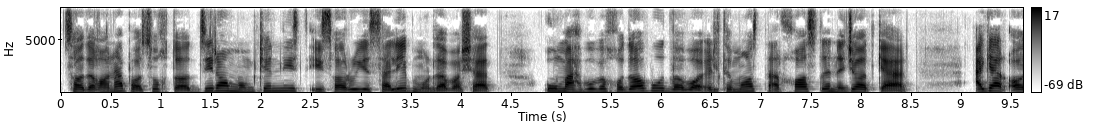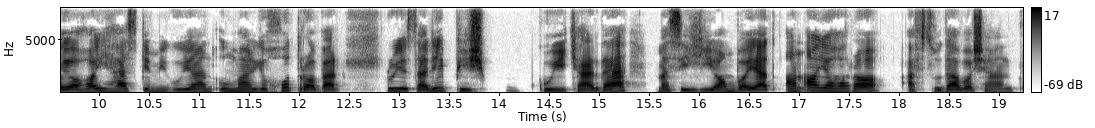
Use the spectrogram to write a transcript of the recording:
صادقانه پاسخ داد زیرا ممکن نیست عیسی روی صلیب مرده باشد. او محبوب خدا بود و با التماس درخواست نجات کرد. اگر آیاهایی هست که می‌گویند او مرگ خود را بر روی صلیب پیش گویی کرده مسیحیان باید آن آیه ها را افسوده باشند.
